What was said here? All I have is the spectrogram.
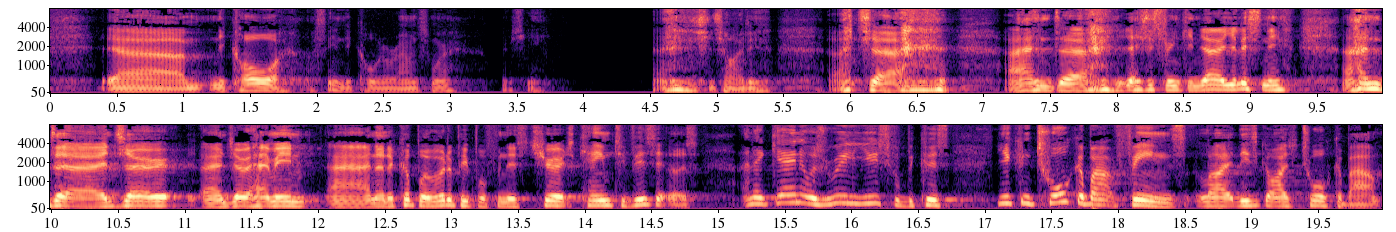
um, Nicole, I see Nicole around somewhere. Where's she? She's hiding. And, uh, and uh, yeah, she's thinking, yeah, you're listening. And uh, Joe, and Joe Hemming and, and a couple of other people from this church came to visit us. And again, it was really useful because you can talk about things like these guys talk about.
